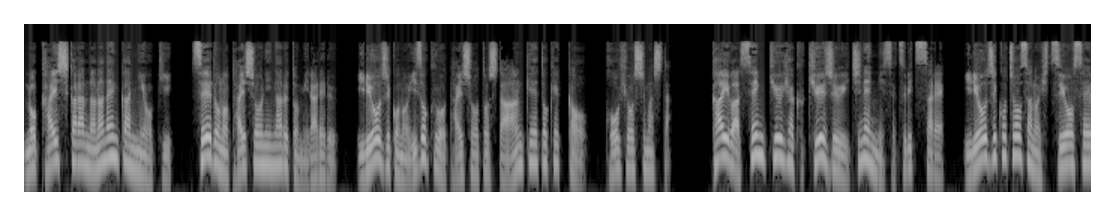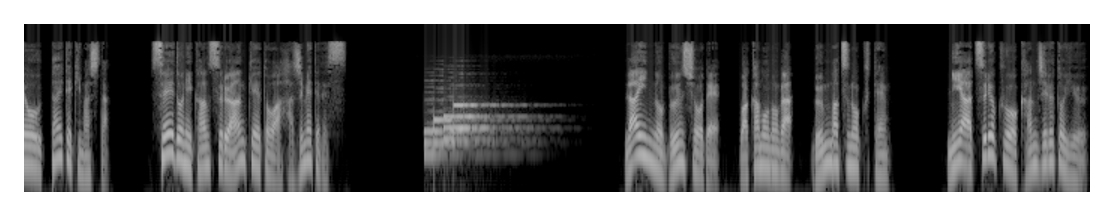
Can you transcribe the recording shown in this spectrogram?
の開始から7年間におき制度の対象になるとみられる医療事故の遺族を対象としたアンケート結果を公表しました。会は1991年に設立され、医療事故調査の必要性を訴えてきました。制度に関するアンケートは初めてです。LINE の文章で若者が文末の句点に圧力を感じるという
